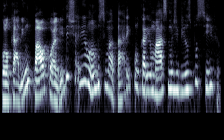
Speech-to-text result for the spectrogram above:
Colocaria um palco ali, deixariam ambos se matarem e colocaria o máximo de views possível.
